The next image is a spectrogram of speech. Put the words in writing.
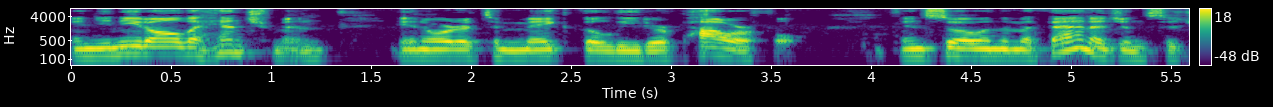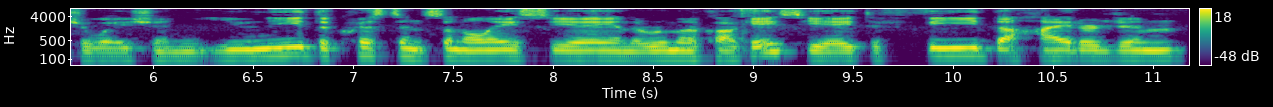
and you need all the henchmen in order to make the leader powerful. And so in the methanogen situation, you need the Christensenellaceae and the Ruminococcaceae to feed the hydrogen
